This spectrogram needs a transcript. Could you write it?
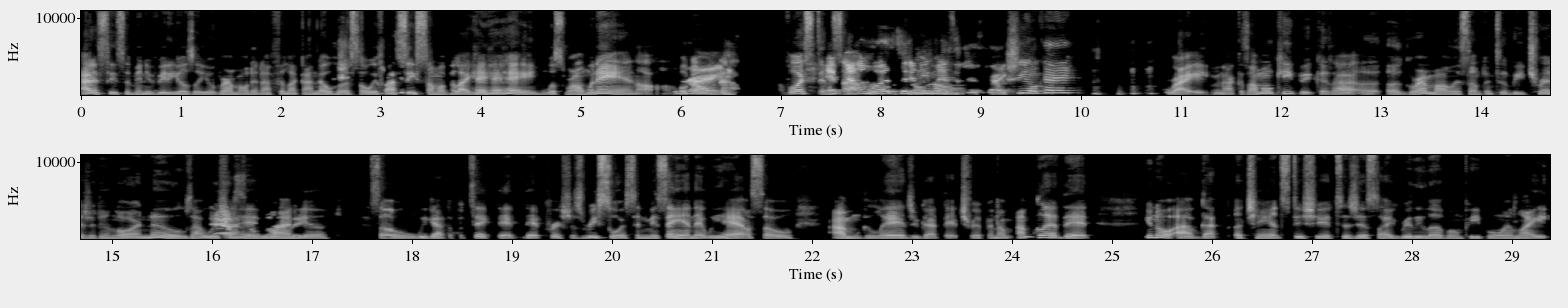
I didn't see so many videos of your grandma that I feel like I know her. So if I see some, I'll be like, hey, hey, hey, what's wrong with Ann? Oh, hold right. on now. My voice And Ellen was sending me messages like, she okay? right. Now, because I'm going to keep it because I a, a, grandma is something to be treasured. And Lord knows, I wish Absolutely. I had mine here. So we got to protect that that precious resource in Miss Ann that we have. So I'm glad you got that trip. And I'm I'm glad that you know, I've got a chance this year to just like really love on people and like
